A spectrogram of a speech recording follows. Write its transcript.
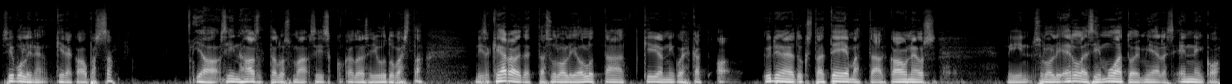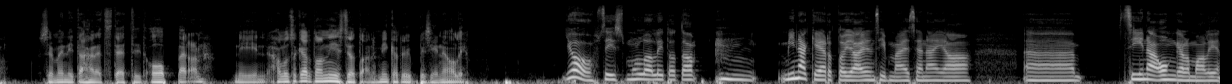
sivullinen kirjakaupassa. Ja siinä haastattelussa mä siis kun katsoin sen YouTubesta, niin sä kerroit, että sulla oli ollut tämä kirjan niin ehkä ydinajatukset tai teemat, tämä kauneus, niin sulla oli erilaisia muotoja mielessä ennen kuin se meni tähän, että sä teet operan. Niin haluatko kertoa niistä jotain, minkä tyyppisiä ne oli? Joo, siis mulla oli tota, minä kertoja ensimmäisenä ja ää, siinä ongelma oli,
